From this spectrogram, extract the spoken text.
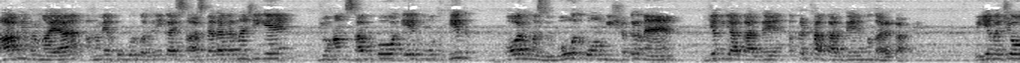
आपने फरमाया, हमें खूबुल बदनी का एहसास पैदा करना चाहिए। जो हम सबको एक मुतहिद और मज़बूत कौम की शक्ल में यकजा कर दे इकट्ठा कर दे मुतहरक कर दे तो ये बच्चों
